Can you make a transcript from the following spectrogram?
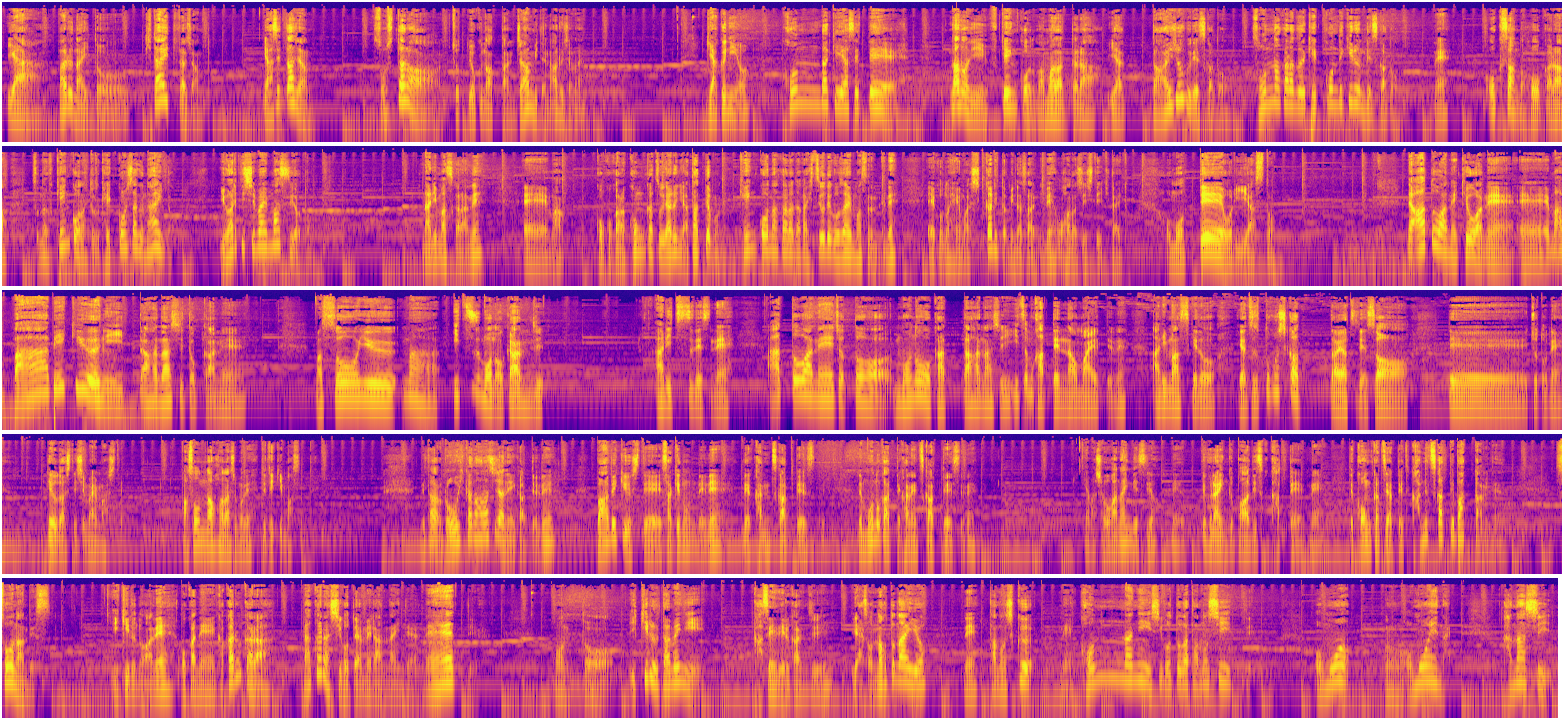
いやー、バルナイト、鍛えてたじゃんと。痩せたじゃん。そしたら、ちょっと良くなったんじゃんみたいなのあるじゃない？逆によ、こんだけ痩せて、なのに不健康のままだったら、いや、大丈夫ですかと。そんな体で結婚できるんですかと。ね。奥さんの方から、そんな不健康な人と結婚したくないと。言われてしまいますよと。なりますからね。えー、まあ、ここから婚活をやるにあたってもね、健康な体が必要でございますんでね、えーこの辺はしっかりと皆さんにね、お話ししていきたいと思っておりやすと。で、あとはね、今日はね、えー、まあ、バーベキューに行った話とかね、まあ、そういう、まあ、いつもの感じ、ありつつですね、あとはね、ちょっと、物を買った話、いつも買ってんな、お前ってね、ありますけど、いや、ずっと欲しかったやつでさ、で、ちょっとね、手を出してしまいまして。まあ、そんなお話もね、出てきますんで。で、ただ、浪費家の話じゃねえかっていうね。バーベキューして、酒飲んでね、で、金使って、つって。で、物買って金使って、つってね。いや、まあ、しょうがないんですよ。で、で、フライングパーディスク買って、ね。で、婚活やってて、金使ってばっか、みたいな。そうなんです。生きるのはね、お金かかるから、だから仕事辞めらんないんだよね、っていう。ほんと、生きるために稼いでる感じ？いや、そんなことないよ。ね、楽しく、ね、こんなに仕事が楽しいって、思う、ん、思えない。悲しい。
